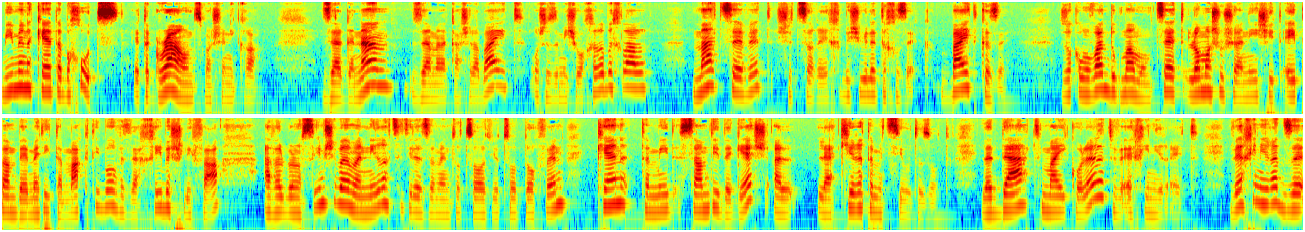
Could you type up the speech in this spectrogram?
מי מנקה את הבחוץ, את ה-grounds מה שנקרא. זה הגנן, זה המנקה של הבית, או שזה מישהו אחר בכלל? מה הצוות שצריך בשביל לתחזק בית כזה? זו כמובן דוגמה מומצאת, לא משהו שאני אישית אי פעם באמת התעמקתי בו, וזה הכי בשליפה, אבל בנושאים שבהם אני רציתי לזמן תוצאות יוצאות דופן, כן תמיד שמתי דגש על להכיר את המציאות הזאת. לדעת מה היא כוללת ואיך היא נראית. ואיך היא נראית זה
